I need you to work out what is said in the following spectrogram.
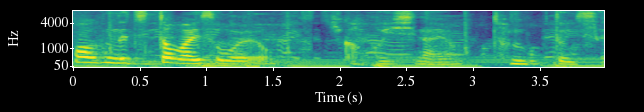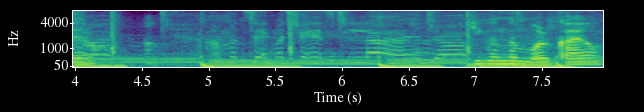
아 근데 진짜 맛있어 보여요. 이거 보이시나요? 전복도 있어요. 이거는 뭘까요?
